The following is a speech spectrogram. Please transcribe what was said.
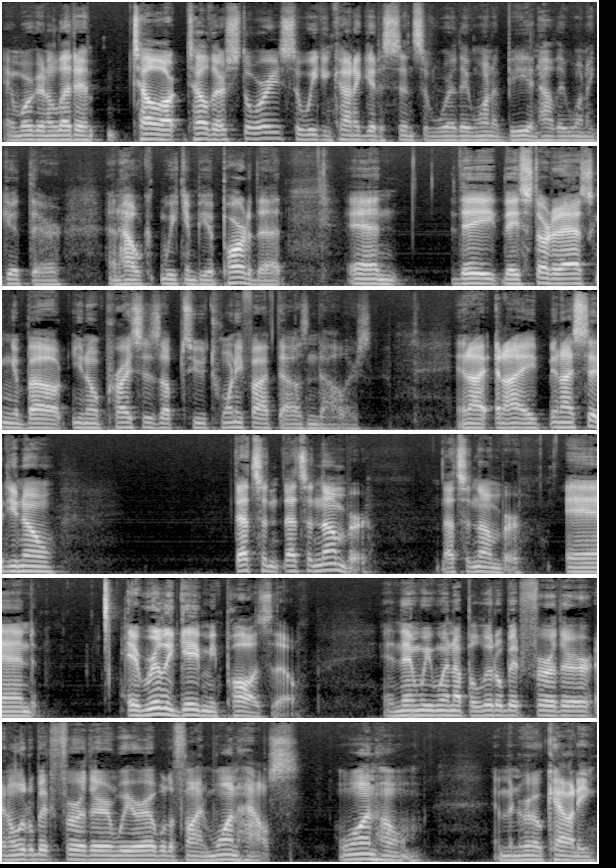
and we're going to let them tell our, tell their story so we can kind of get a sense of where they want to be and how they want to get there and how we can be a part of that. And they they started asking about you know prices up to twenty five thousand dollars, and I and I and I said you know that's a that's a number, that's a number, and it really gave me pause though, and then we went up a little bit further and a little bit further, and we were able to find one house, one home, in Monroe County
